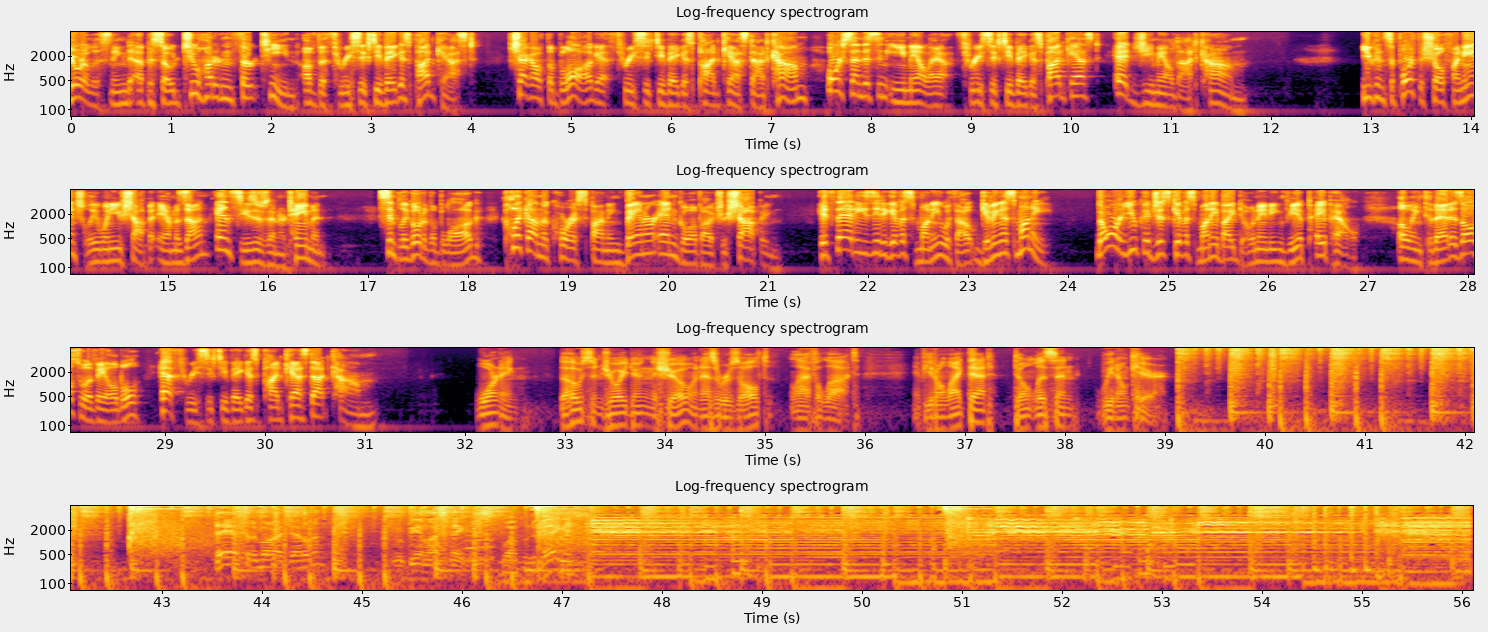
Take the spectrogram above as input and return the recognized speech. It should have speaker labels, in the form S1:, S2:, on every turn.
S1: You're listening to episode 213 of the 360 Vegas podcast. Check out the blog at 360vegaspodcast.com or send us an email at 360vegaspodcast at gmail.com. You can support the show financially when you shop at Amazon and Caesars Entertainment. Simply go to the blog, click on the corresponding banner, and go about your shopping. It's that easy to give us money without giving us money. Or you could just give us money by donating via PayPal. A link to that is also available at 360vegaspodcast.com.
S2: Warning the hosts enjoy doing the show and as a result, laugh a lot. If you don't like that, don't listen. We don't care.
S3: Day after tomorrow, gentlemen, we'll be in Las Vegas.
S4: Welcome to Vegas.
